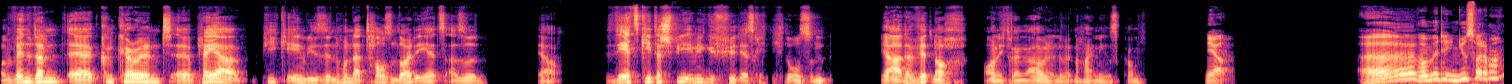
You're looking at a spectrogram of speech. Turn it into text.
und wenn du dann äh, Concurrent äh, Player Peak irgendwie sind 100.000 Leute jetzt, also ja, jetzt geht das Spiel irgendwie gefühlt erst richtig los und ja, da wird noch ordentlich dran gearbeitet, da wird noch einiges kommen. Ja. Äh, wollen wir die News weitermachen?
